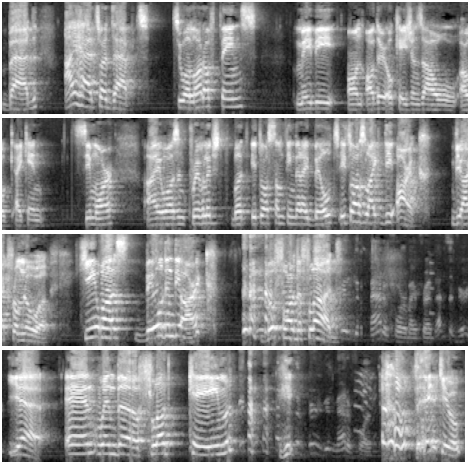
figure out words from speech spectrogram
bad. I had to adapt to a lot of things. Maybe on other occasions I'll, I'll I can see more. I wasn't privileged, but it was something that I built. It was like the ark, the ark from Noah. He was building the ark before the flood. Metaphor, my friend, that's a very Yeah, and when the flood came, he, a very good metaphor. thank you.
